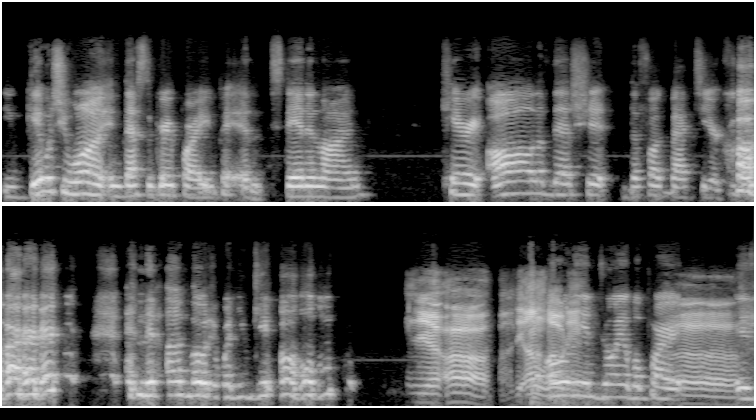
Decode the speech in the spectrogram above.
You get what you want, and that's the great part. You pay and stand in line, carry all of that shit the fuck back to your car, and then unload it when you get home. Yeah. Oh, the The only enjoyable part Uh, is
